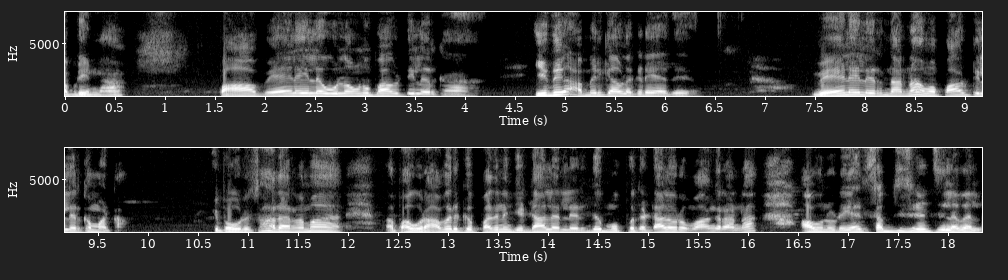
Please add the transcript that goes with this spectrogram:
அப்படின்னா பா வேலையில் உள்ளவனும் பாவர்ட்டியில் இருக்கான். இது அமெரிக்காவில் கிடையாது. வேலையில் இருந்தான்னா அவன் பாவர்ட்டியில் இருக்க மாட்டான். இப்போ ஒரு சாதாரணமாக அப்போ ஒரு அவருக்கு பதினஞ்சு டாலர்லேருந்து முப்பது டாலரும் வாங்குறான்னா அவனுடைய சப்சிடன்ஸ் லெவல்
